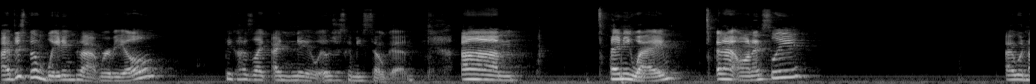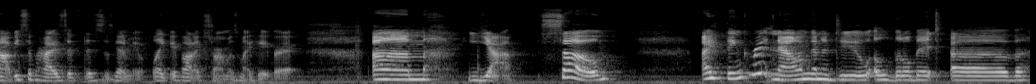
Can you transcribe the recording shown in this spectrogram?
I've just been waiting for that reveal because like I knew it was just gonna be so good. Um, anyway, and I honestly, I would not be surprised if this is gonna be like if Onyx Storm was my favorite. Um, yeah. So I think right now I'm gonna do a little bit of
